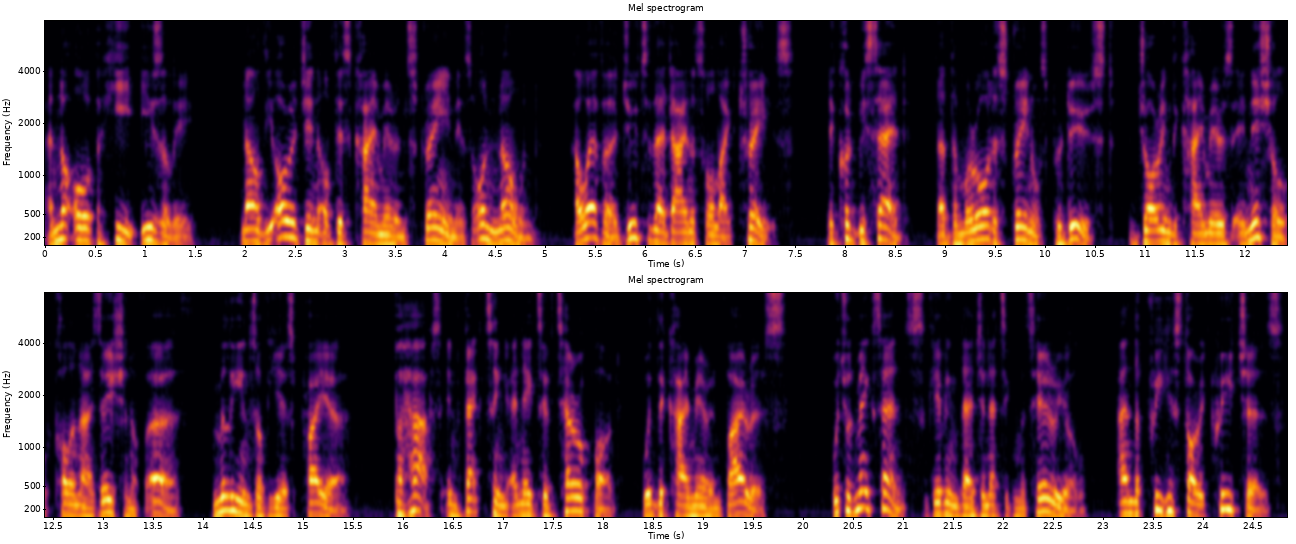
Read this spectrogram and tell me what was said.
and not overheat easily. Now the origin of this Chimeran strain is unknown, however due to their dinosaur-like traits, it could be said that the Marauder strain was produced during the Chimera's initial colonization of Earth millions of years prior, perhaps infecting a native theropod with the Chimeran virus, which would make sense given their genetic material and the prehistoric creatures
